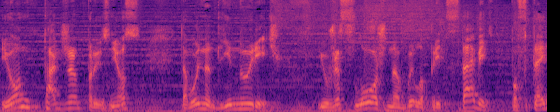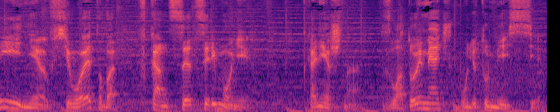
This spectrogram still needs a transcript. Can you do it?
И он также произнес довольно длинную речь. И уже сложно было представить повторение всего этого в конце церемонии. Конечно, золотой мяч будет у Месси –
